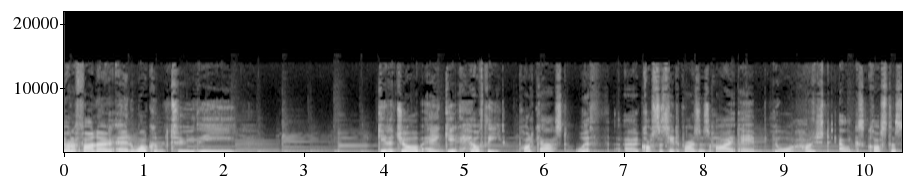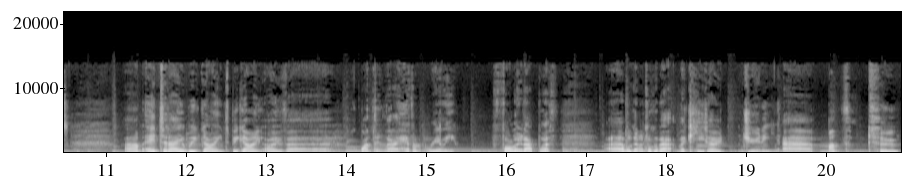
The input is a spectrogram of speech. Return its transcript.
Kia ora whanau, and welcome to the Get a Job and Get Healthy podcast with uh, Costas Enterprises. I am your host, Alex Costas, um, and today we're going to be going over one thing that I haven't really followed up with. Uh, we're going to talk about the keto journey, uh, month two.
